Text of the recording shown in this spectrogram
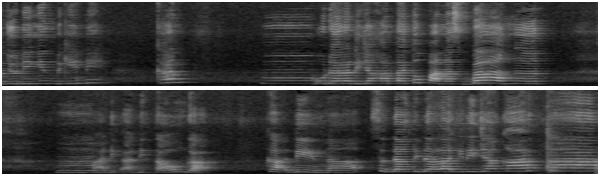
baju dingin begini, kan? Hmm, udara di Jakarta itu panas banget. Hmm, adik-adik tahu nggak? Kak Dina sedang tidak lagi di Jakarta.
